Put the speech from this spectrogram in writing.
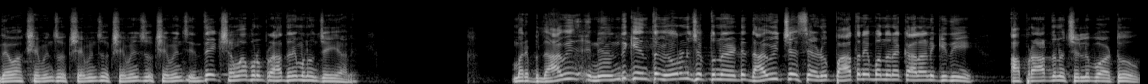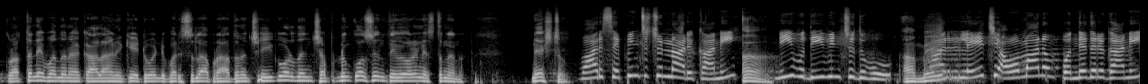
దేవా క్షమించు క్షమించు క్షమించు క్షమించు. ఇంతే క్షమాపణ ప్రార్థన మనం చేయాలి. మరి దావి నేను ఎందుకు ఇంత వివరణ చెప్తున్నానంటే దావి చేశాడు పాత నిబంధన కాలానికి ఇది ఆ ప్రార్థన చెల్లుబాటు. క్రొత్త నిబంధన కాలానికి ఎటువంటి పరిస్థితుల్లో ఆ ప్రార్థన చేయకూడదని చెప్పడం కోసం ఇంత వివరణ ఇస్తున్నాను. నెక్స్ట్ వారు శపించుచున్నారు కానీ. నీవు దీవించుదువు. వారు లేచి అవమానం పొందెదరు గాని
